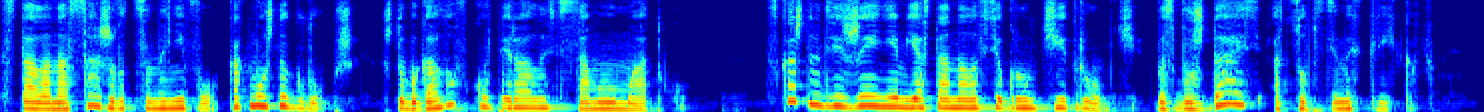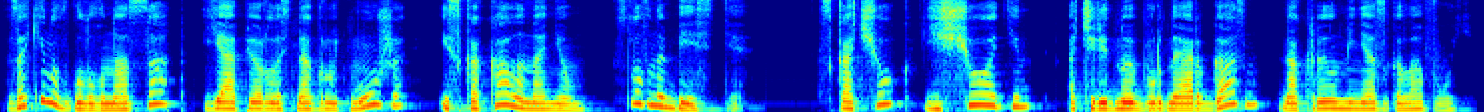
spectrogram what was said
стала насаживаться на него как можно глубже, чтобы головка упиралась в самую матку. С каждым движением я стонала все громче и громче, возбуждаясь от собственных криков. Закинув голову назад, я оперлась на грудь мужа и скакала на нем, словно бестия. Скачок, еще один, очередной бурный оргазм накрыл меня с головой.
